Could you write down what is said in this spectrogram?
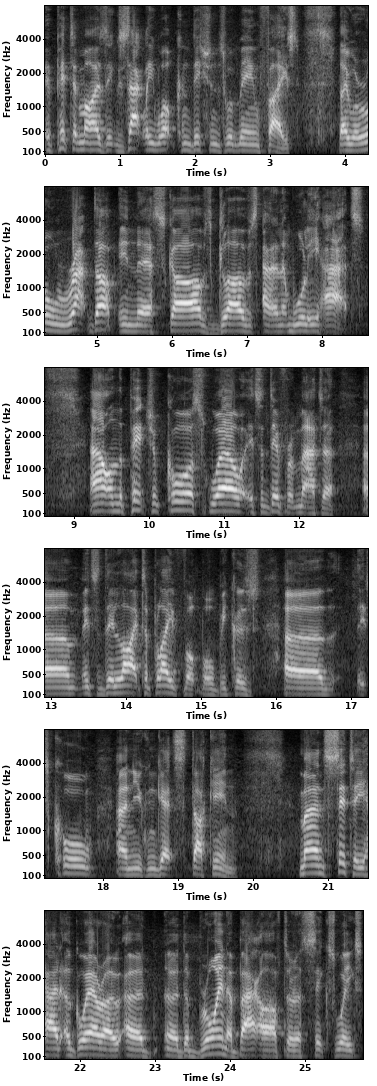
epitomised exactly what conditions were being faced. They were all wrapped up in their scarves, gloves, and woolly hats. Out on the pitch, of course, well, it's a different matter. Um, it's a delight to play football because uh, it's cool and you can get stuck in. Man City had Aguero, uh, uh, De Bruyne back after six weeks,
